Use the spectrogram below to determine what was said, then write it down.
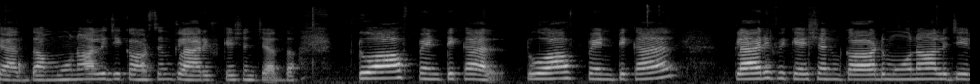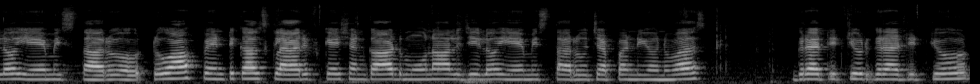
చేద్దాం. మూనాలజీ కార్డ్స్ను క్లారిఫికేషన్ చేద్దాం. Two of pentacle two of pentacle clarification card మూనాలజీలో ఏమిస్తారు? Two of pentacles clarification card మూనాలజీలో ఏమిస్తారు? చెప్పండి universe. Gratitude gratitude.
